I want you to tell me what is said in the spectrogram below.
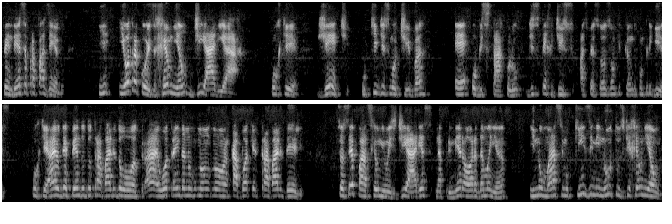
pendência para fazendo. E, e outra coisa, reunião diária. Porque, gente, o que desmotiva é obstáculo, desperdício. As pessoas vão ficando com preguiça porque ah, eu dependo do trabalho do outro, ah, o outro ainda não, não, não acabou aquele trabalho dele. Se você faz reuniões diárias, na primeira hora da manhã, e no máximo 15 minutos de reunião.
